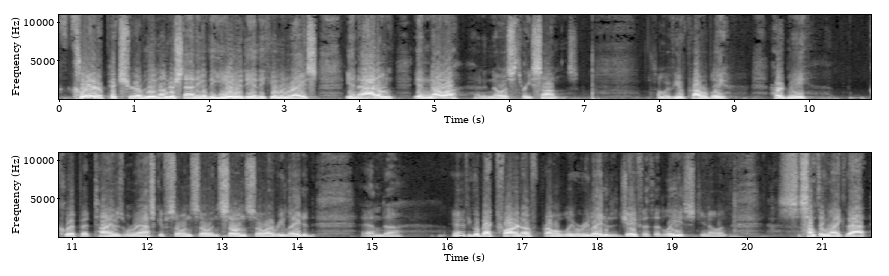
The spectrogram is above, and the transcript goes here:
clear picture of the understanding of the unity of the human race in Adam, in Noah, and in Noah's three sons. Some of you have probably heard me quip at times when we're asked if so and so and so and so are related. And uh, yeah, if you go back far enough, probably we're related to Japheth at least, you know, and something like that.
